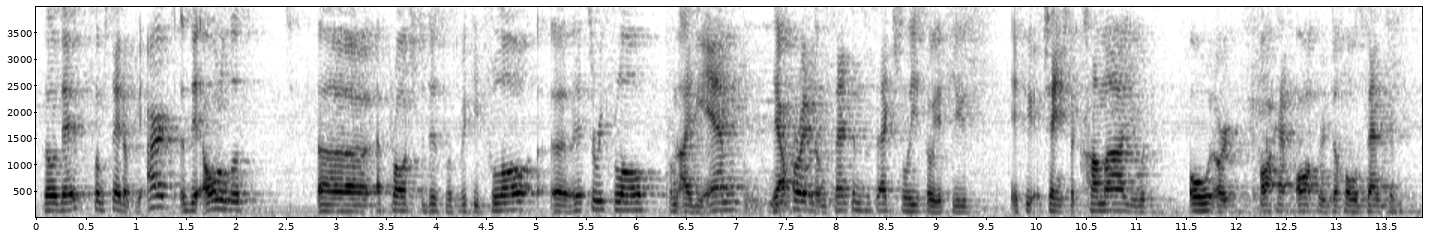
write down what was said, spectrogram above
so there's some state of the art. The oldest uh, approach to this was Wikiflow, uh, History Flow from IBM. They operated on sentences actually, so if you if you change the comma, you would own or, or have authored the whole sentence.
